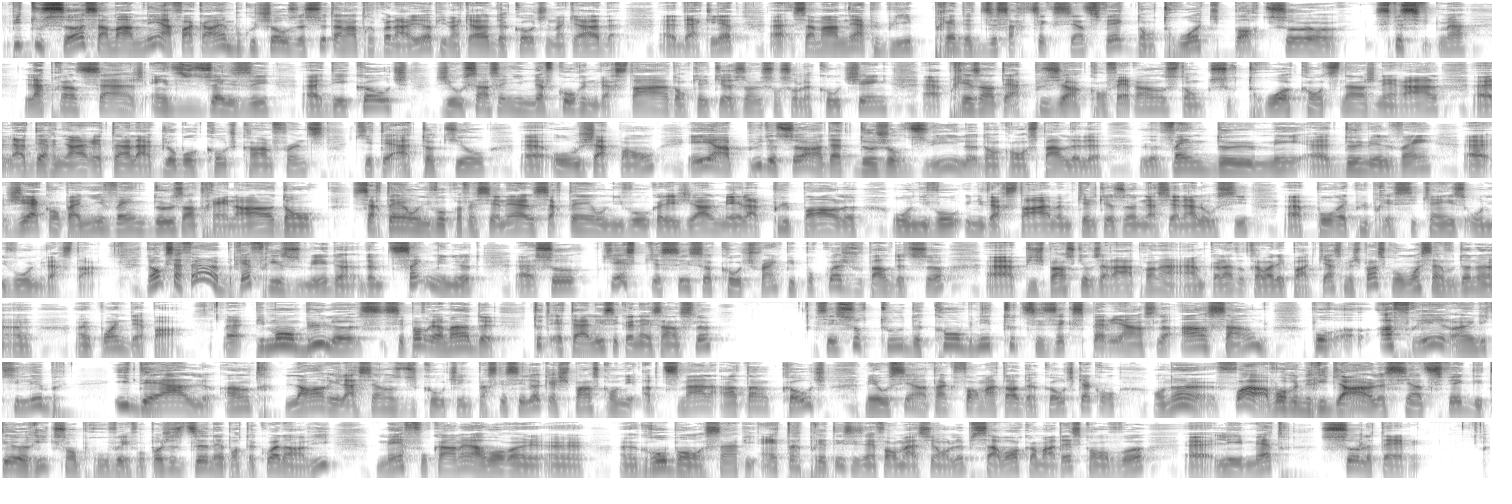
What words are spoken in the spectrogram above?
Puis tout ça, ça m'a amené à faire quand même beaucoup de choses. De suite à l'entrepreneuriat, puis ma carrière de coach et ma carrière d'athlète, ça m'a amené à publier près de 10 articles scientifiques, dont 3 qui portent sur spécifiquement l'apprentissage individualisé euh, des coachs. J'ai aussi enseigné neuf cours universitaires, dont quelques-uns sont sur le coaching, euh, présenté à plusieurs conférences, donc sur trois continents en général. Euh, la dernière étant la Global Coach Conference qui était à Tokyo au Japon. Et en plus de ça, en date d'aujourd'hui, donc on se parle le, le 22 mai 2020, j'ai accompagné 22 entraîneurs, donc certains au niveau professionnel, certains au niveau collégial, mais la plupart au niveau universitaire, même quelques-uns national aussi, euh, pour être plus précis, 15 au niveau universitaire. Donc, ça fait un bref résumé d'un petit 5 minutes euh, sur qu'est-ce que c'est ça, Coach Frank, puis pourquoi je vous parle de ça. Euh, puis je pense que vous allez apprendre à, me connaître à travers les podcasts, mais je pense qu'au moins ça vous donne un, un point de départ. puis mon but, là, c'est pas vraiment de tout étaler ces connaissances-là, c'est surtout de combiner toutes ces expériences-là ensemble pour offrir un équilibre idéal entre l'art et la science du coaching. Parce que c'est là que je pense qu'on est optimal en tant que coach, mais aussi en tant que formateur de coach. Quand on, a un, faut avoir une rigueur scientifique, des théories qui sont prouvées. Faut pas juste dire n'importe quoi dans la vie, mais faut quand même avoir un, gros bon sens, puis interpréter ces informations-là, puis savoir comment est-ce qu'on va euh, les mettre sur le terrain.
